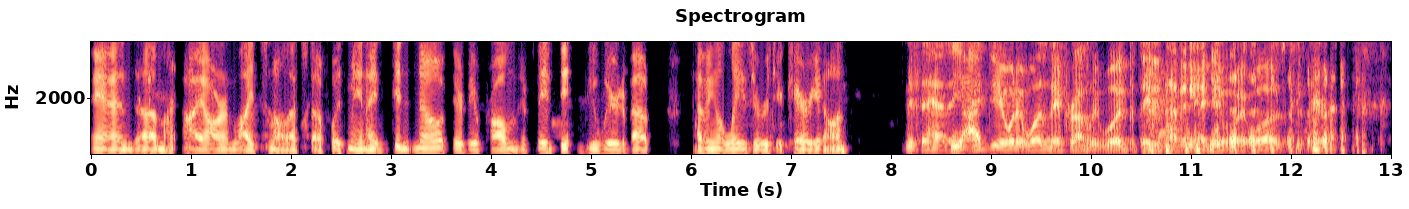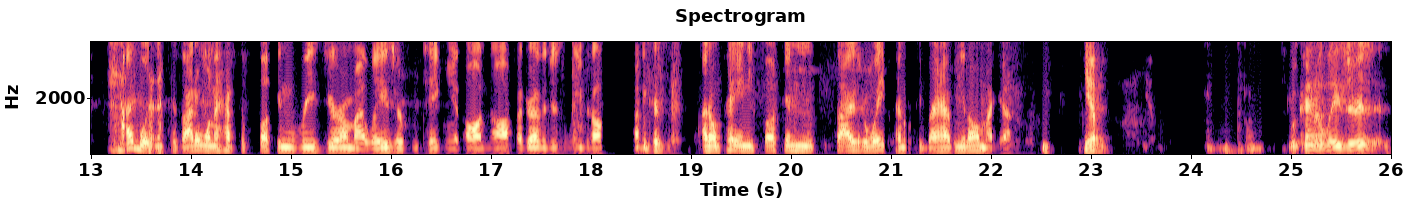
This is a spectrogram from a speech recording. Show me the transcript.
and uh, my IR and lights and all that stuff with me and I didn't know if there'd be a problem if they'd be weird about having a laser with your carry on. if they had See, any I- idea what it was, they probably would, but they didn't have any idea what it was because they're I wouldn't because I don't want to have to fucking re-zero my laser from taking it on and off. I'd rather just leave it on because I don't pay any fucking size or weight penalty by having it on my gun. Yep, what kind of laser is it?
